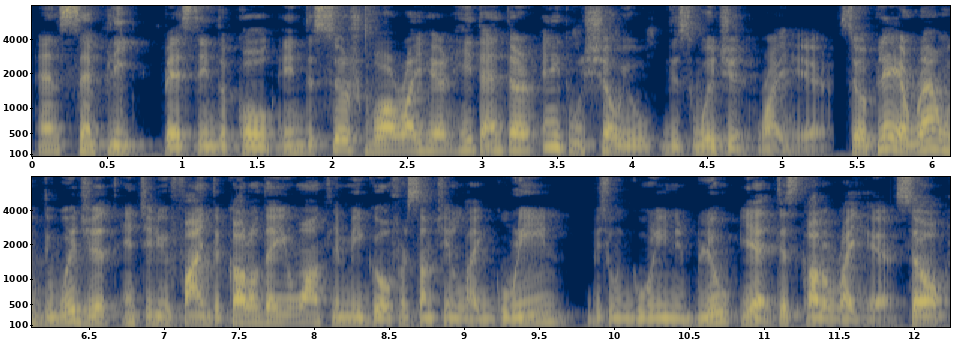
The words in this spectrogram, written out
and simply paste in the code in the search bar right here, hit enter, and it will show you this widget right here. So play around with the widget until you find the color that you want. Let me go for something like green, between green and blue. Yeah, this color right here. So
